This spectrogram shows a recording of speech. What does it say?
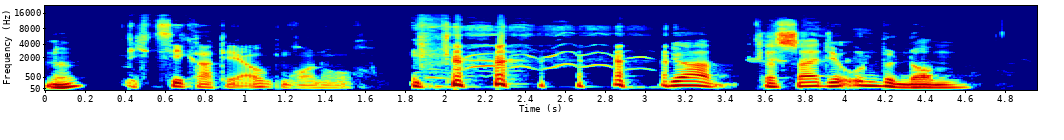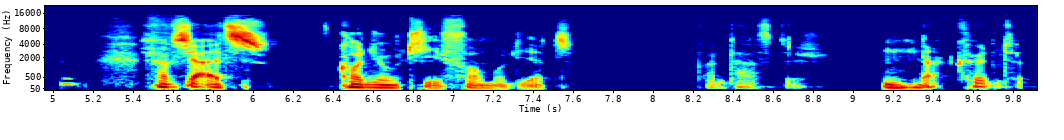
Ne? Ich ziehe gerade die Augenbrauen hoch. ja, das sei dir unbenommen. Ich habe es ja als Konjunktiv formuliert. Fantastisch. Mhm. Ja, könnte.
